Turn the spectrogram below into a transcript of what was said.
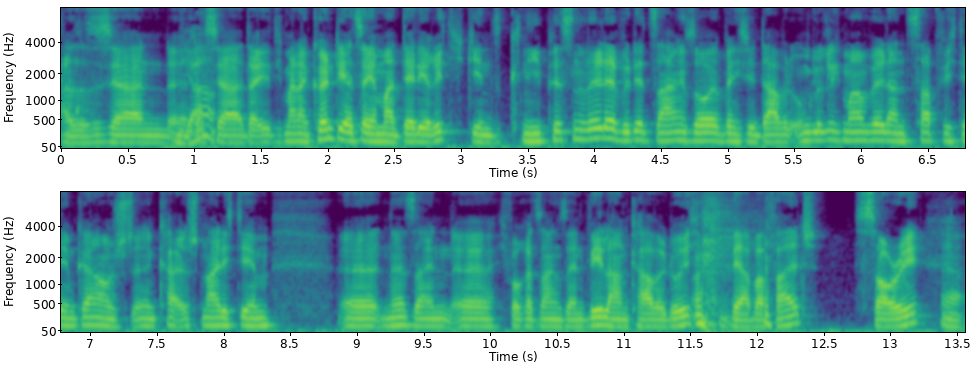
Also das ist ja, ein, äh, Ja. Das ist ja da, ich meine, dann könnte jetzt ja jemand, der dir richtig ins Knie pissen will, der würde jetzt sagen, so, wenn ich den David unglücklich machen will, dann zapfe ich dem, keine Ahnung, äh, schneide ich dem äh, ne, sein, äh, ich wollte gerade sagen, sein WLAN-Kabel durch, wäre aber falsch. Sorry. Ja.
